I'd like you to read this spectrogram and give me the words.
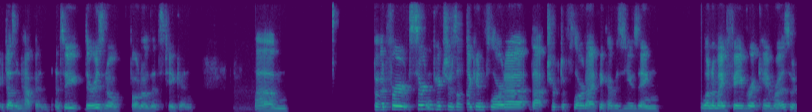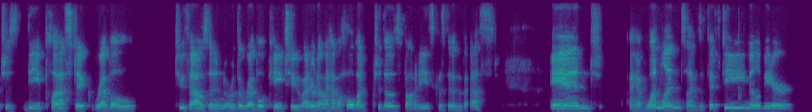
It doesn't happen, and so you, there is no photo that's taken. Um, but for certain pictures, like in Florida, that trip to Florida, I think I was using one of my favorite cameras, which is the plastic Rebel 2000 or the Rebel K2. I don't know. I have a whole bunch of those bodies because they're the best. And I have one lens. I have the 50 millimeter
